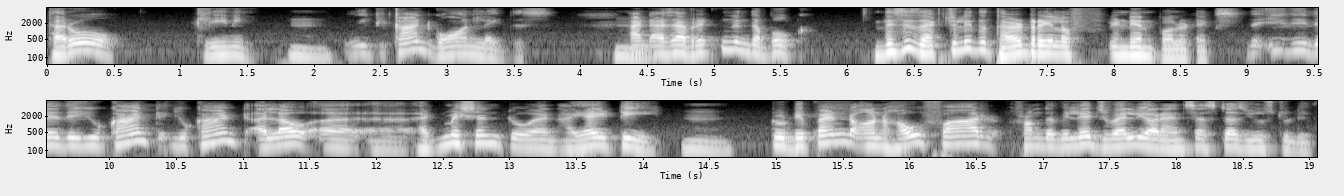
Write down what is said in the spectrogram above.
thorough cleaning. Hmm. It can't go on like this. Hmm. And as I've written in the book, this is actually the third rail of indian politics the, the, the, you can't you can't allow uh, uh, admission to an IIT Hmm. to depend on how far from the village well your ancestors used to live.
